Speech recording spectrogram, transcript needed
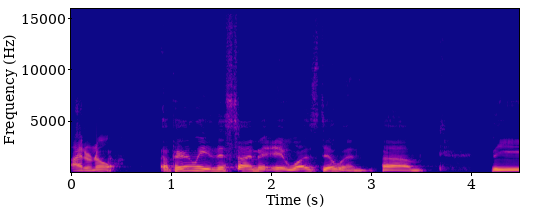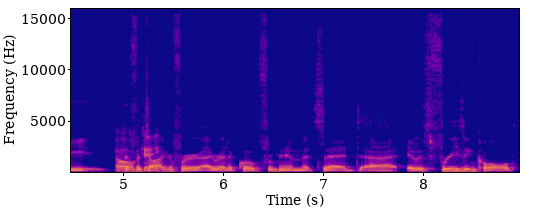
I don't know. Apparently, this time it, it was Dylan. Um, the oh, the okay. photographer, I read a quote from him that said uh, it was freezing cold,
